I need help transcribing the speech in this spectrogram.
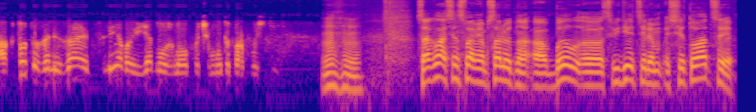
а кто-то залезает слева, и я должен его почему-то пропустить. Мгм. Согласен с вами абсолютно. А, Был э, свидетелем ситуации,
